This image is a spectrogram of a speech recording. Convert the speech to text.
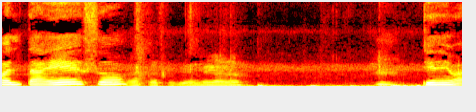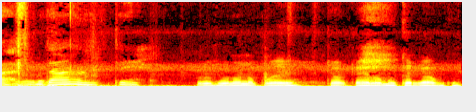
Falta eso. Tiene bastante. Por eso uno no puede tra- traerlo muy cargado porque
